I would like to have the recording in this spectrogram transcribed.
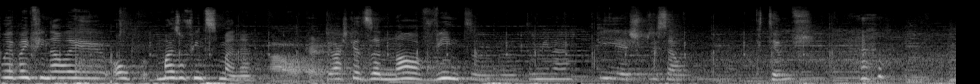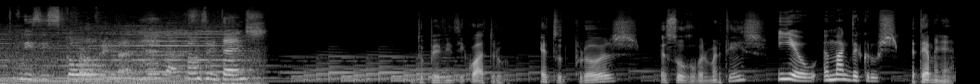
Não é bem final, é ou mais um fim de semana. Ah, ok. Eu acho que é 19, 20, termina. E a exposição que temos. Diz isso com. Foram 30 anos. Foram 30 anos do P24. É tudo por hoje. Eu sou o Ruben Martins. E eu, a Magda Cruz. Até amanhã.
